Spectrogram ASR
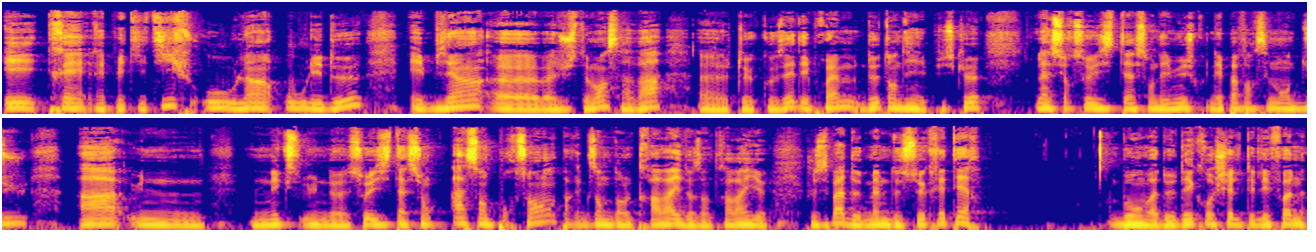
et très répétitif, ou l'un ou les deux, eh bien, euh, bah, justement, ça va euh, te causer des problèmes de tendinite, puisque la sursollicitation des muscles n'est pas forcément due à une, une, une sollicitation à 100%. Par exemple, dans le travail, dans un travail, je sais pas, de même de secrétaire, Bon, bah de décrocher le téléphone,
